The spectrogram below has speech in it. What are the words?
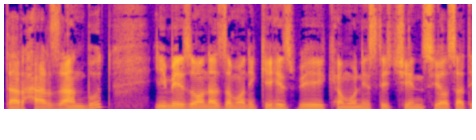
در هر زن بود. این میزان از زمانی که حزب کمونیست چین سیاست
